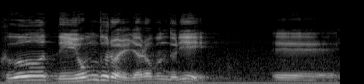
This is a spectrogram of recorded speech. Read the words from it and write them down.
그 내용들을 여러분들이 에,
